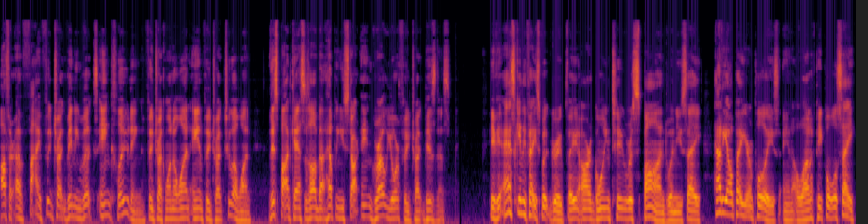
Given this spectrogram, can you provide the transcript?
author of five food truck vending books, including Food Truck 101 and Food Truck 201. This podcast is all about helping you start and grow your food truck business. If you ask any Facebook group, they are going to respond when you say, How do y'all pay your employees? And a lot of people will say,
